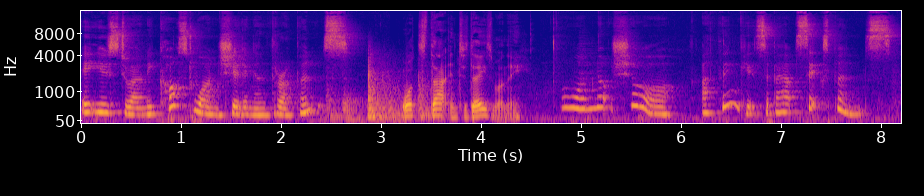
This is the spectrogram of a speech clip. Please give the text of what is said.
It used to only cost one shilling and threepence. What's that in today's money? Oh, I'm not sure. I think it's about sixpence.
